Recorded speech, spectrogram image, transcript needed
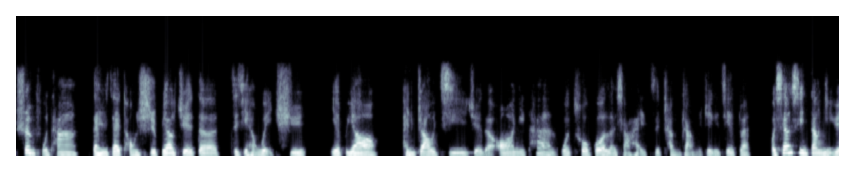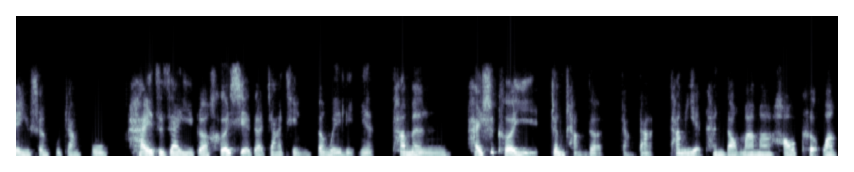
顺服他，但是在同时不要觉得自己很委屈，也不要。很着急，觉得哦，你看我错过了小孩子成长的这个阶段。我相信，当你愿意顺服丈夫，孩子在一个和谐的家庭氛围里面，他们还是可以正常的长大。他们也看到妈妈好渴望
